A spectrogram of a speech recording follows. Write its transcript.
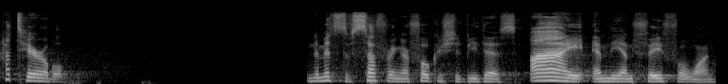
How terrible. In the midst of suffering, our focus should be this I am the unfaithful one.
